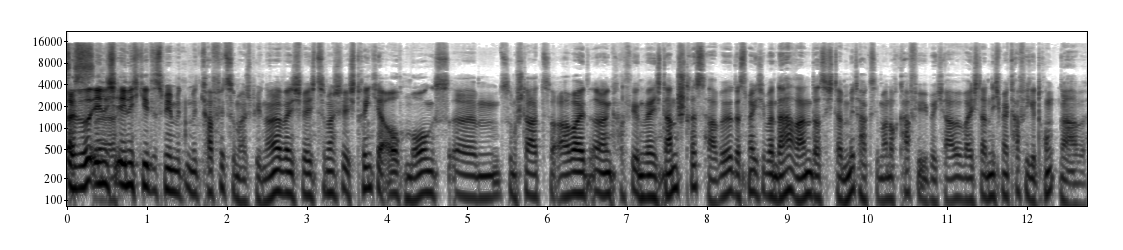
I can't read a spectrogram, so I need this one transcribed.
also ist, ähnlich, äh, ähnlich geht es mir mit, mit Kaffee zum Beispiel. Ne? Wenn, ich, wenn ich zum Beispiel, ich trinke ja auch morgens ähm, zum Start zur Arbeit äh, einen Kaffee und wenn ich dann Stress habe, das merke ich immer daran, dass ich dann mittags immer noch Kaffee übrig habe, weil ich dann nicht mehr Kaffee getrunken habe.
